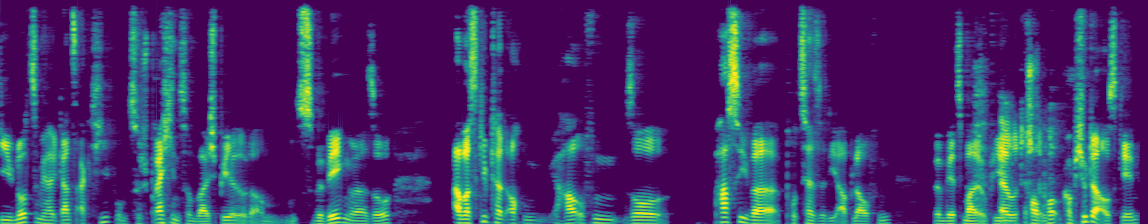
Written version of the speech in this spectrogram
die nutzen wir halt ganz aktiv, um zu sprechen zum Beispiel oder um uns zu bewegen oder so. Aber es gibt halt auch einen Haufen so passiver Prozesse, die ablaufen, wenn wir jetzt mal irgendwie Ja, vom. Computer ausgehen.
